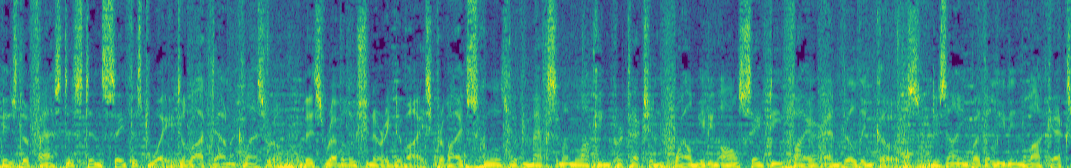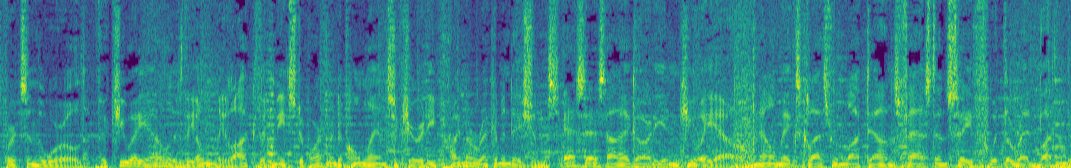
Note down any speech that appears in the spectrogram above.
is the fastest and safest way to lock down a classroom. This revolutionary device provides schools with maximum locking protection while meeting all safety, fire, and building codes. Designed by the leading lock experts in the world, the QAL is the only lock that meets Department of Homeland Security primer recommendations. SSI Guardian QAL now makes classroom lockdowns fast and safe with the red button.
